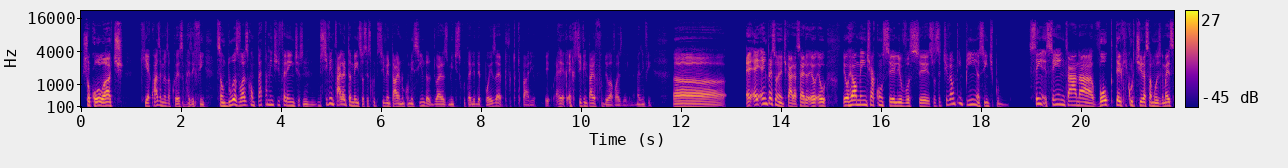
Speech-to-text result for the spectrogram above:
chocolate. Que é quase a mesma coisa, mas enfim. São duas vozes completamente diferentes. Uhum. O Steven Tyler também, se você escuta o Steven Tyler no comecinho do, do Aerosmith e escuta ele depois, é puta que pariu. É, é que o Steven Tyler fudeu a voz dele, né? Mas enfim. É, é- é impressionante, cara, sério. Eu, eu, eu realmente aconselho você, se você tiver um tempinho, assim, tipo, sem, sem entrar na vou ter que curtir essa música, mas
